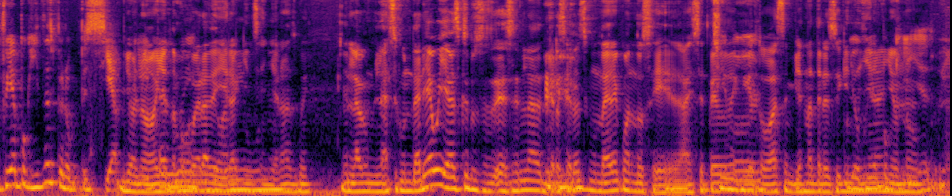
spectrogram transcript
fui a poquitas, pero pues sí. a Yo no, yo tampoco era de ir a a quinceañeras, güey. En la, en la secundaria, güey, ya ves que pues, es en la tercera secundaria cuando se da ese pedo Sí, de que todas empiezan a tener su Yo fui a quinceañera. Yo, no.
